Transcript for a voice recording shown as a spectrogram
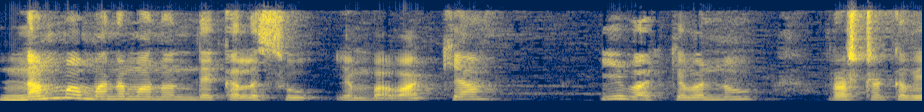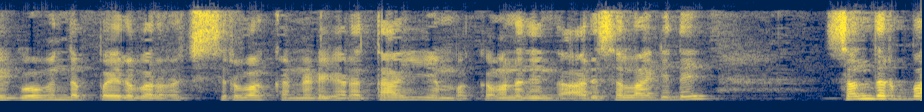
ನಮ್ಮ ಮನಮನೊಂದೆ ಕಲಸು ಎಂಬ ವಾಕ್ಯ. ಈ ವಾಕ್ಯವನ್ನು ರಾಷ್ಟ್ರಕವಿ ಗೋವಿಂದಪ್ಪಯ್ಯರವರು ರಚಿಸಿರುವ ಕನ್ನಡಿಗರ ತಾಯಿ ಎಂಬ ಕವನದಿಂದ ಆರಿಸಲಾಗಿದೆ. ಸಂದರ್ಭ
